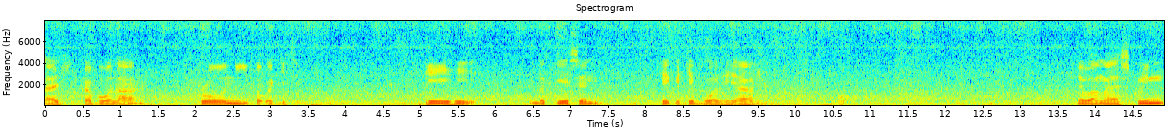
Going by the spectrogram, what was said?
live ka bola pro ni to ka kisi ke hi location he ke ke bol ya Ewa nga screen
